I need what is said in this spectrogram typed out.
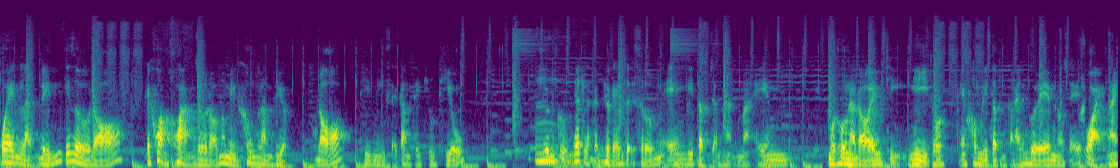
quen là đến cái giờ đó cái khoảng khoảng giờ đó mà mình không làm việc đó thì mình sẽ cảm thấy thiếu thiếu. Ừ. đơn cử nhất là cái việc em dậy sớm em đi tập chẳng hạn mà em một hôm nào đó em chỉ nghỉ thôi em không đi tập một cái là người em nó sẽ oải ngay.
